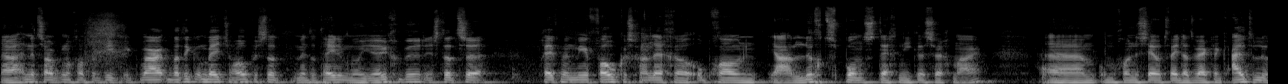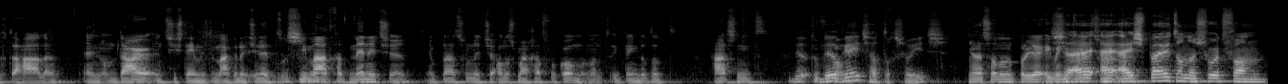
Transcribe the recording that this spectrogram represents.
Ja, en het zou ook nog altijd... Ik, ik- waar, wat ik een beetje hoop is dat met dat hele milieugebeuren... is dat ze op een gegeven moment meer focus gaan leggen op gewoon ja, luchtspons-technieken, zeg maar. Ehm, om gewoon de CO2 daadwerkelijk uit de lucht te halen. En om daar een systeem in te maken dat je het dat klimaat gaat managen... in plaats van dat je alles maar gaat voorkomen. Want ik denk dat dat haast niet... Bill, Bill. Gates had toch zoiets? Ja, ze hadden een project... Ik weet Dus niet hij, hij, hij spuit dan een soort van...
